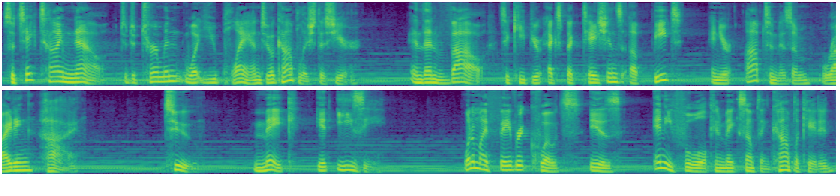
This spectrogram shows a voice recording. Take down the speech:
So take time now to determine what you plan to accomplish this year and then vow to keep your expectations upbeat and your optimism riding high. 2. Make it easy. One of my favorite quotes is Any fool can make something complicated.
